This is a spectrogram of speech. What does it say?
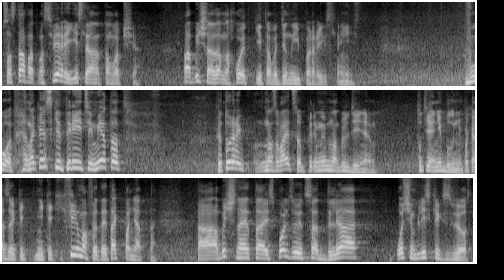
состав атмосферы, если она там вообще. Обычно там находят какие-то водяные пары, если они есть. Вот. Наконец-таки, третий метод, который называется прямым наблюдением. Тут я не буду не показывать как- никаких фильмов, это и так понятно. А обычно это используется для очень близких звезд.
